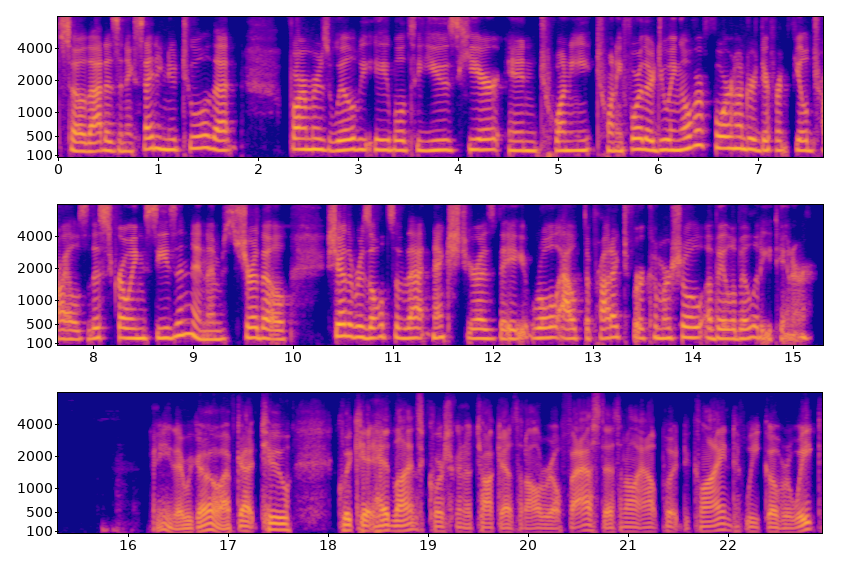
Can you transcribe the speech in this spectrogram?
So, that is an exciting new tool that farmers will be able to use here in 2024. They're doing over 400 different field trials this growing season, and I'm sure they'll share the results of that next year as they roll out the product for commercial availability, Tanner. Hey, there we go. I've got two quick hit headlines. Of course, we're going to talk ethanol real fast. Ethanol output declined week over week.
